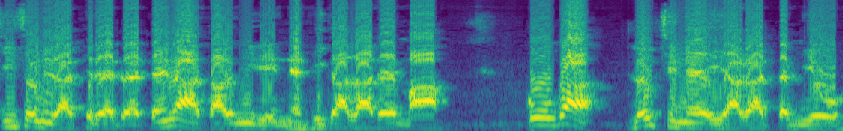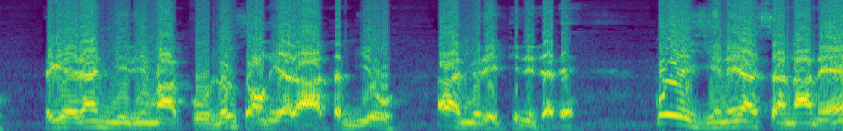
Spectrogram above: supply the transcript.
ကြီးစိုးနေတာဖြစ်တဲ့အတွက်တနင်္လာသားသမီးတွေနဲ့ဒီကာလထဲမှာကိုကလှုပ်ချင်တဲ့အရာကတစ်မျိုးတကယ်တမ်းညီပြင်မှာကိုလှုပ်ဆောင်နေရတာတစ်မျိုးအဲ့လိုမျိုးတွေဖြစ်နေတတ်တယ်ကိုယ့်ရဲ့ရင်ထဲကစန္ဒနဲ့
